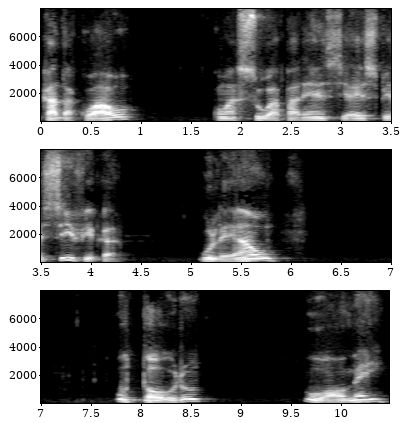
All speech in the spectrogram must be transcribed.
cada qual com a sua aparência específica: o leão, o touro, o homem,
